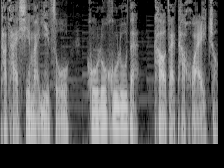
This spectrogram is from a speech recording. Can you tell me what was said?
它才心满意足。呼噜呼噜的靠在他怀中。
